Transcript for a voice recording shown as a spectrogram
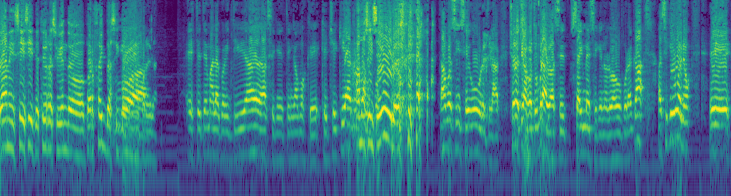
Dani, sí, sí, te estoy recibiendo perfecto, así que este tema de la conectividad hace que tengamos que, chequear. Estamos inseguros. Estamos inseguros, claro. Yo no estoy acostumbrado, hace seis meses que no lo hago por acá. Así que bueno, eh,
